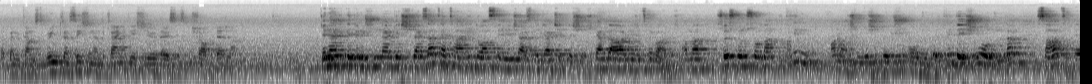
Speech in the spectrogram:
But when it comes to green transition and the climate issue, there is a sharp deadline. Genellikle dönüşümler, geçişler zaten tarihi doğal seyir içerisinde gerçekleşir. Kendi ağır bir ritmi vardır. Ama söz konusu olan iklim amaçlı yeşil dönüşüm olduğunda, iklim değişimi olduğunda saat e,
